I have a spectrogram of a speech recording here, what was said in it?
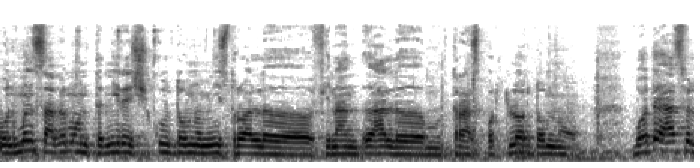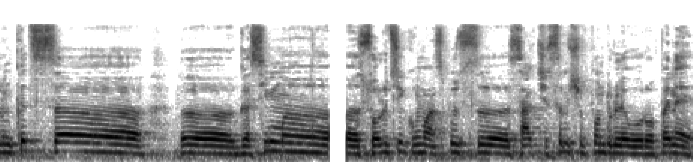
urmând să avem o întâlnire și cu domnul ministru al, uh, finan- al uh, transporturilor, domnul Bode, astfel încât să uh, găsim uh, soluții, cum v-am spus, uh, să accesăm și fondurile europene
